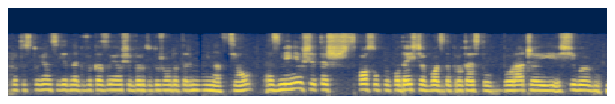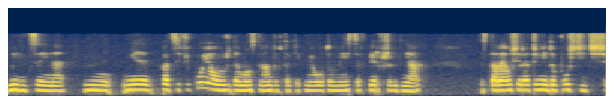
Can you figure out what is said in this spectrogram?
Protestujący jednak wykazują się bardzo dużą determinacją. Zmienił się też sposób podejścia władz do protestów, bo raczej siły milicyjne nie pacyfikują już demonstrantów, tak jak miało to miejsce w pierwszych dniach starają się raczej nie dopuścić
